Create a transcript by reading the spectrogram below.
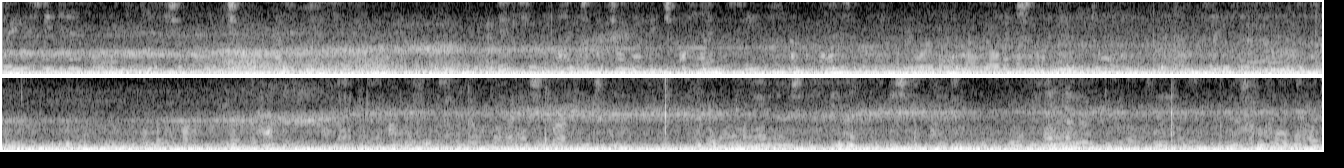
Please be careful when you lift your luggage as it may fall. If you would like to put your luggage behind the seats at the last row Be worried about or one at of the the sections near the door, please inform the crew. Some by the time. Sure. Hazardous items are Flying off the stations and trains. If you notice any suspicious item or behavior, please notify staff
